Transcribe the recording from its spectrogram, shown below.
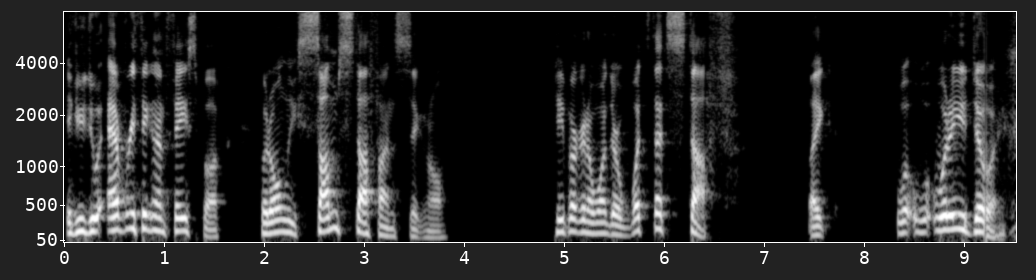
if you do everything on Facebook but only some stuff on Signal, people are going to wonder what's that stuff? Like, what what are you doing?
